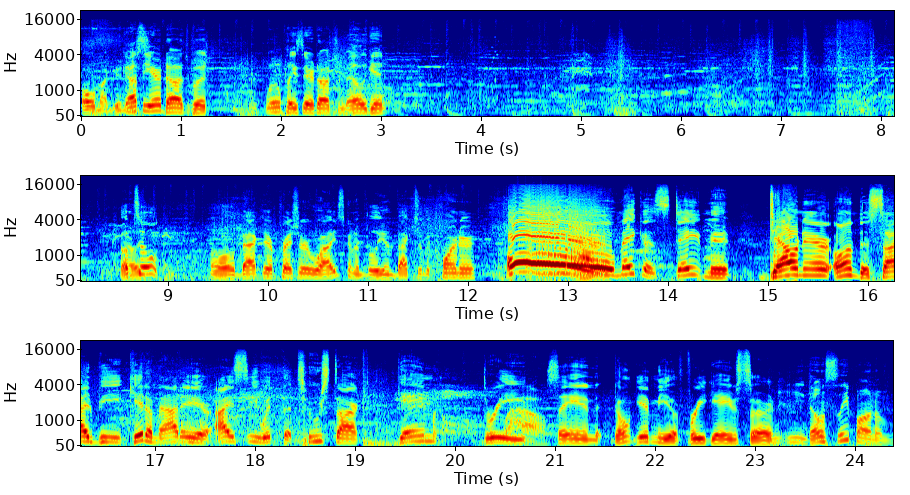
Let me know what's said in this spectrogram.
Oh my goodness. Got the air dodge, but well placed air dodge from Elegant. Up tilt. Oh, back air pressure. Wow, he's going to bully him back to the corner. Oh, make a statement. Down air on the side B. Get him out of here. IC with the two stock. Game three. Wow. Saying, don't give me a free game, sir. Mm-mm, don't sleep on him.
